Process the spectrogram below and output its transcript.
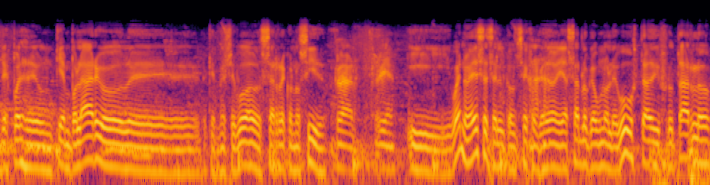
después de un tiempo largo de, que me llevó a ser reconocido. Claro, bien. Y bueno, ese es el consejo que doy, hacer lo que a uno le gusta, disfrutarlo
